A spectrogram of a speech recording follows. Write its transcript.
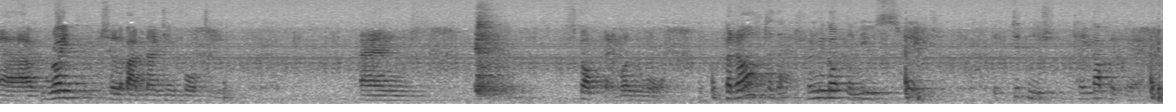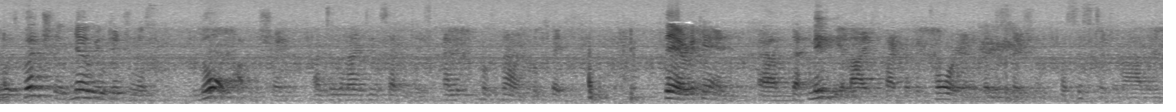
uh, right till about 1914 and stopped then, well, the war. But after that, when we got the new state, it didn't take up again. There was virtually no indigenous law publishing until the 1970s, and it was now in full state. There again, um, that may be allied to the fact that Victorian legislation persisted in Ireland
